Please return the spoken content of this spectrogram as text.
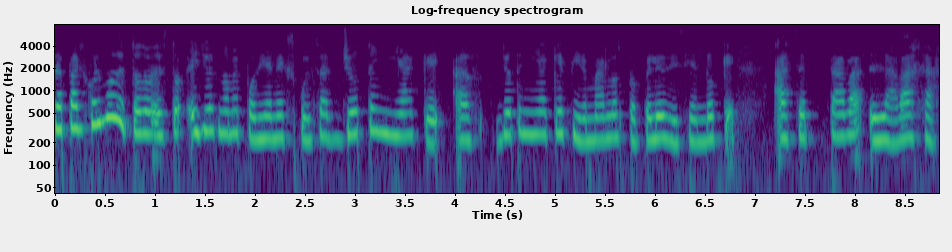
sea, para el colmo de todo esto, ellos no me podían expulsar. Yo tenía que, yo tenía que firmar los papeles diciendo que aceptaba la baja.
